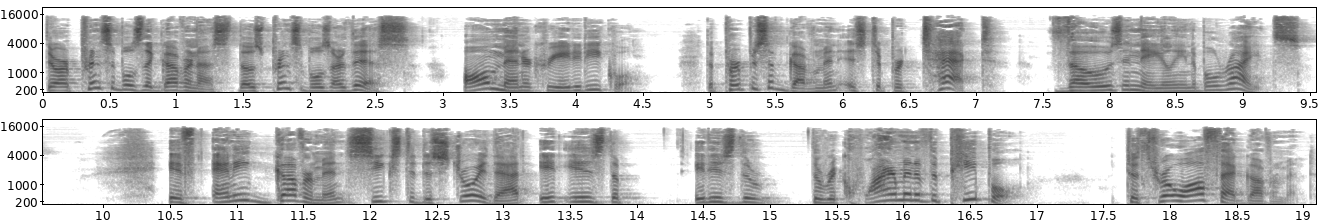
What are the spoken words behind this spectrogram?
there are principles that govern us. Those principles are this all men are created equal. The purpose of government is to protect those inalienable rights. If any government seeks to destroy that, it is the, it is the, the requirement of the people to throw off that government.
